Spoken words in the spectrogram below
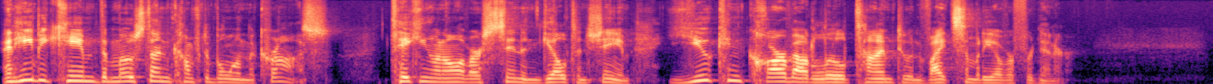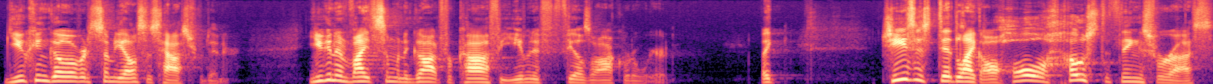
And he became the most uncomfortable on the cross, taking on all of our sin and guilt and shame. You can carve out a little time to invite somebody over for dinner. You can go over to somebody else's house for dinner. You can invite someone to go out for coffee, even if it feels awkward or weird. Like, Jesus did like a whole host of things for us.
